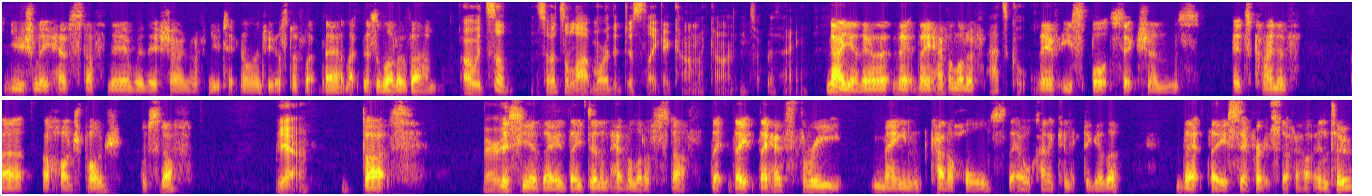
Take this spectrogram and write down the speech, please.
usually have stuff there where they're showing off new technology or stuff like that. Like there's a lot of um. Oh, it's a so it's a lot more than just like a Comic Con sort of thing. No, yeah, they they they have a lot of That's cool. they have esports sections. It's kind of a, a hodgepodge of stuff, Yeah, but very. this year they they didn't have a lot of stuff. They they they have three main kind of halls that all kind of connect together that they separate stuff out into.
